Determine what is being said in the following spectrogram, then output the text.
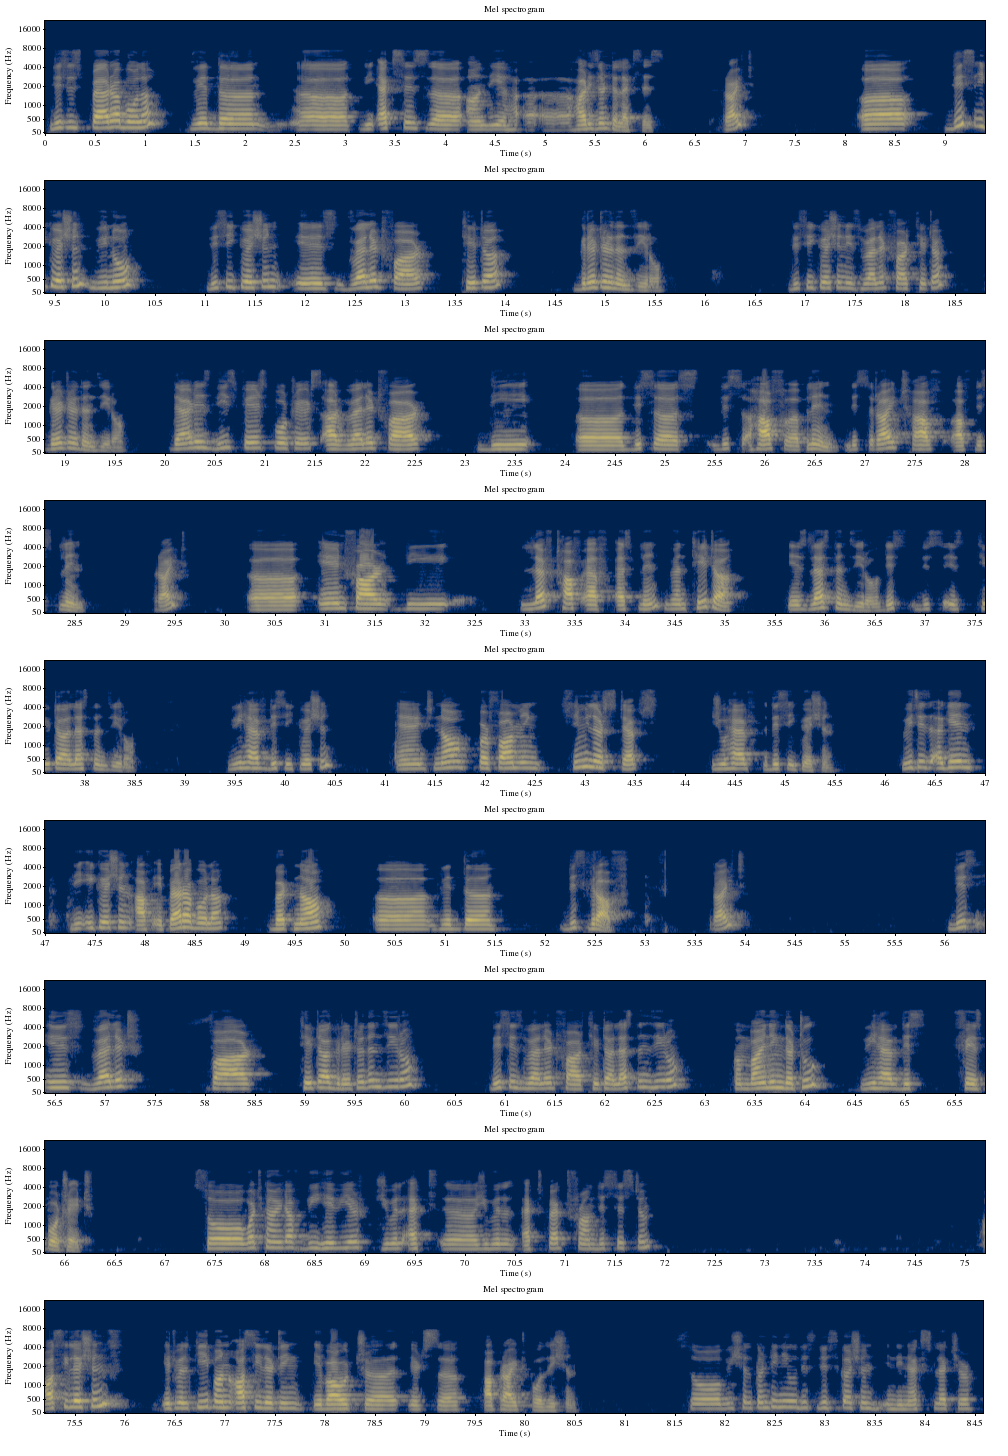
This is parabola with the uh, the axis uh, on the uh, horizontal axis right? Uh, this equation we know this equation is valid for theta greater than 0 this equation is valid for theta greater than 0 that is these phase portraits are valid for the uh, this uh, this half uh, plane this right half of this plane right? Uh, and for the left half of s plane when theta is less than 0 this this is theta less than 0 we have this equation. And now performing similar steps you have this equation which is again the equation of a parabola. But now with the this graph right? This is valid for theta greater than 0 this is valid for theta less than 0 combining the two we have this phase portrait. So what kind of behavior you will ex uh, you will expect from this system? Oscillations. It will keep on oscillating about uh, its uh, upright position. So we shall continue this discussion in the next lecture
